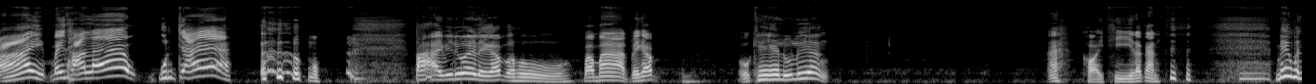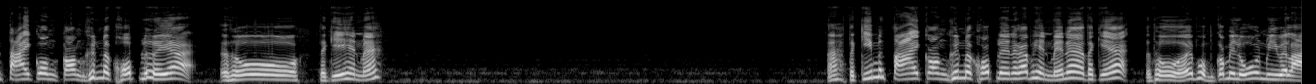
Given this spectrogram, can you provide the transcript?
ตายไม่ทันแล้ว กุญแจ ตายไปด้วยเลยครับโอ้โหประมาทไปครับ โอเครู้เรื่อง อะขออีกทีแล้วกัน แม่งมันตายกองกองขึ้นมาครบเลยอะโอ้โหตะกี้เห็นไหมอะตะกี้มันตายกองขึ้นมาครบเลยนะครับ เห็นไหมนะตะกี้โอ้โถเอ้ยผมก็ไม่รู้มันมีเวลา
